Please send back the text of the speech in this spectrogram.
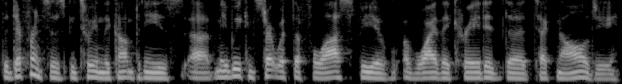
the differences between the companies. Uh, maybe we can start with the philosophy of of why they created the technology.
